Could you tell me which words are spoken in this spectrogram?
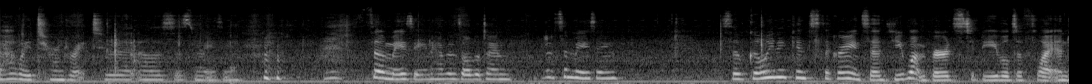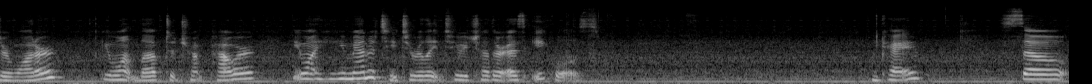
Oh, I turned right to it. Oh, this is amazing. so amazing. It happens all the time. It's amazing. So going against the grain says you want birds to be able to fly underwater. You want love to trump power. You want humanity to relate to each other as equals. Okay? So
